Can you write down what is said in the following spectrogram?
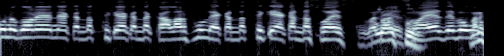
মনে করেন এক আড্ডার থেকে এক আড্ডা কালারফুল এক আড্ডার থেকে এক আড্ডা চয়েস মানে। চয়েস এবং মানে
